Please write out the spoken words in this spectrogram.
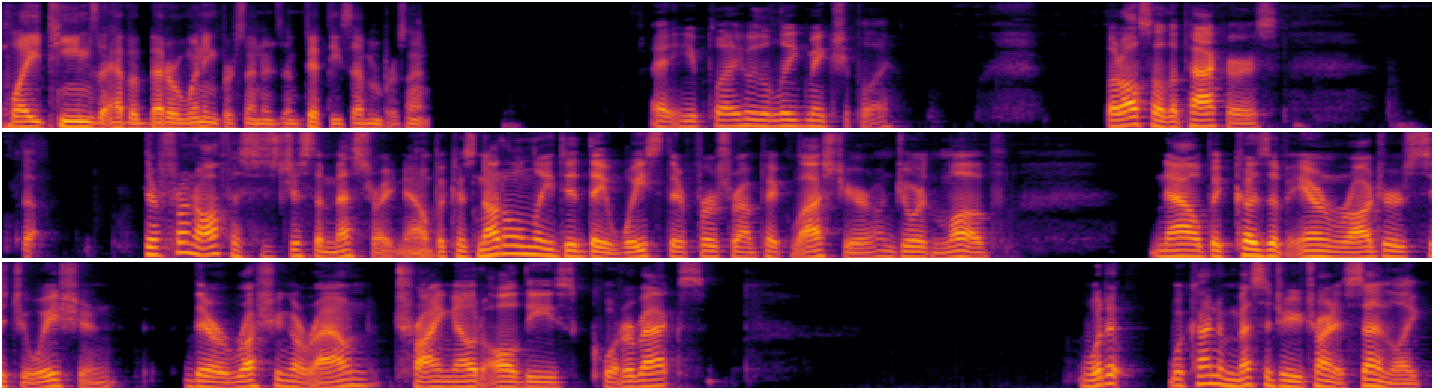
play teams that have a better winning percentage than 57%. Hey, you play who the league makes you play. But also the Packers, uh, their front office is just a mess right now because not only did they waste their first round pick last year on Jordan Love, now because of Aaron Rodgers' situation, they're rushing around trying out all these quarterbacks. What what kind of message are you trying to send? Like,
